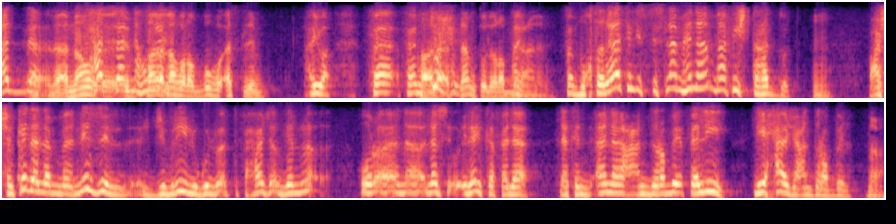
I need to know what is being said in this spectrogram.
أدى. لأنه حتى أنه قال. له ربه أسلم. أيوة. قال أسلمت لرب أيوة. العالمين. فمقتضيات الاستسلام هنا ما فيش تردد. مم. وعشان كده لما نزل جبريل يقول له في حاجة؟ قال له لا. هو أنا لست إليك فلا. لكن أنا عند ربي فلي ليه حاجة عند ربنا. نعم.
